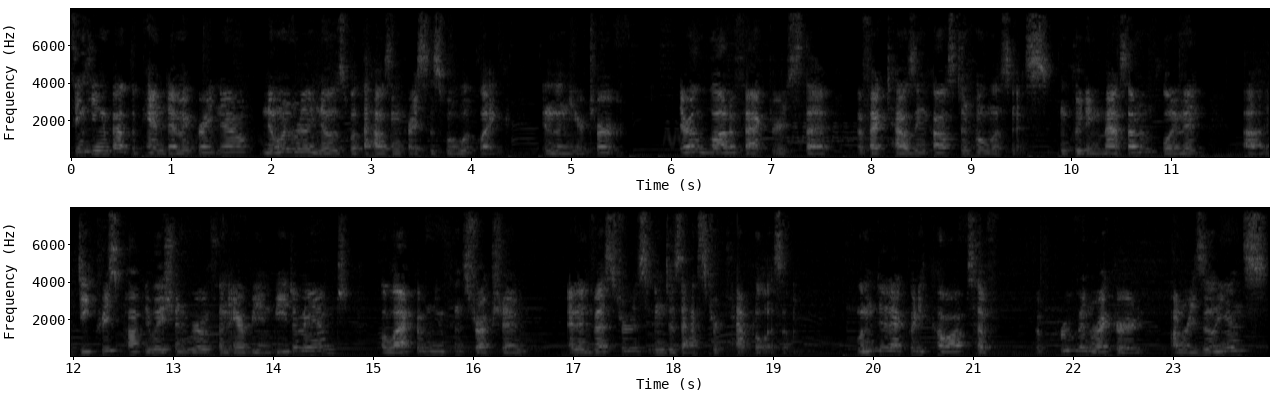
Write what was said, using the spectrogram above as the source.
Thinking about the pandemic right now, no one really knows what the housing crisis will look like in the near term. There are a lot of factors that affect housing cost and homelessness, including mass unemployment, uh, decreased population growth and Airbnb demand, a lack of new construction, and investors in disaster capitalism. Limited equity co-ops have a proven record on resilience,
